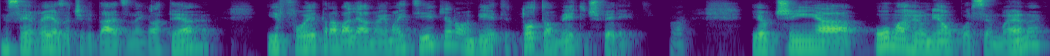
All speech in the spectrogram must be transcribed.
encerrei as atividades na Inglaterra e fui trabalhar no MIT, que era um ambiente totalmente diferente. Né? Eu tinha uma reunião por semana,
